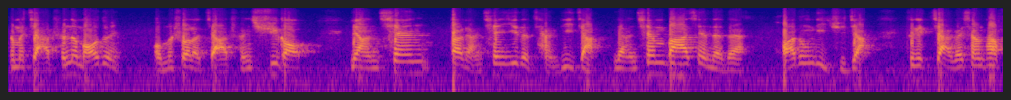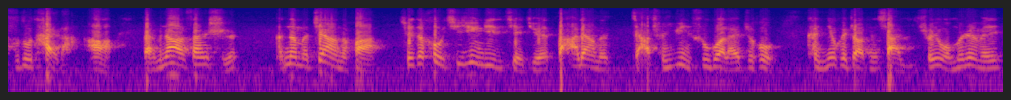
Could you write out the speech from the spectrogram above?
那么甲醇的矛盾，我们说了，甲醇虚高，两千到两千一的产地价，两千八现在的华东地区价，这个价格相差幅度太大啊，百分之二三十。那么这样的话，随着后期运力的解决，大量的甲醇运输过来之后。肯定会造成下移，所以我们认为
